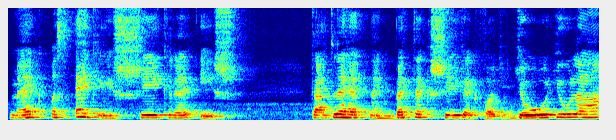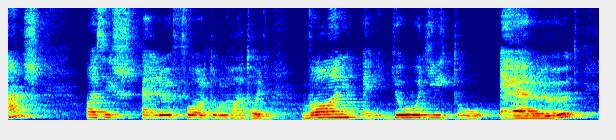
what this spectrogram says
meg az egészségre is. Tehát lehetnek betegségek vagy gyógyulás, az is előfordulhat, hogy van egy gyógyító erőd,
